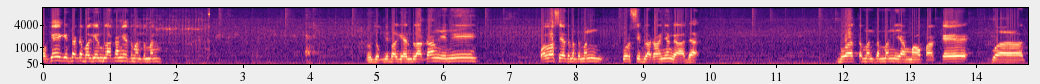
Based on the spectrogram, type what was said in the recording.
Oke kita ke bagian belakang ya teman-teman. Untuk di bagian belakang ini polos ya teman-teman kursi belakangnya nggak ada. Buat teman-teman yang mau pakai buat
